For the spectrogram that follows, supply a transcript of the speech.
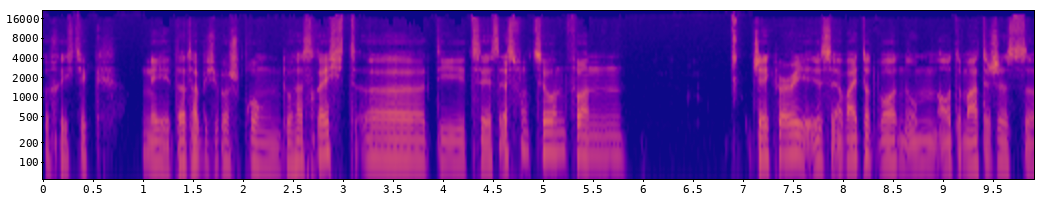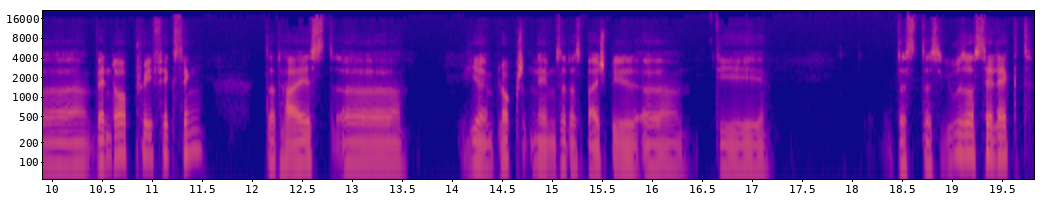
Richtig. Nee, das habe ich übersprungen. Du hast recht, äh, die CSS-Funktion von jQuery ist erweitert worden um automatisches äh, Vendor-Prefixing. Das heißt, äh, hier im Blog nehmen sie das Beispiel äh, die das, das User Select,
